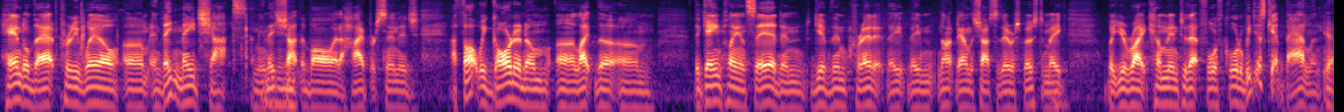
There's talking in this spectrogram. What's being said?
handled that pretty well. Um, and they made shots. I mean, they mm-hmm. shot the ball at a high percentage. I thought we guarded them uh, like the um, the game plan said, and give them credit. They they knocked down the shots that they were supposed to make. But you're right, coming into that fourth quarter, we just kept battling. Yeah.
